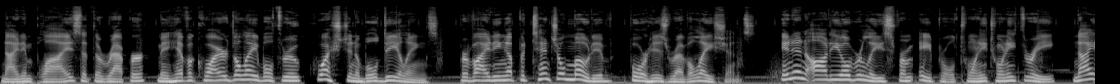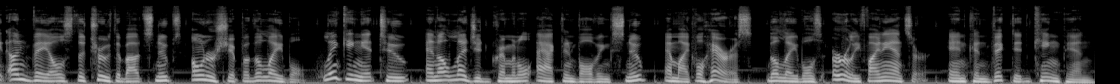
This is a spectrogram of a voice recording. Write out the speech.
Knight implies that the rapper may have acquired the label through questionable dealings, providing a potential motive for his revelations. In an audio release from April 2023, Knight unveils the truth about Snoop's ownership of the label, linking it to an alleged criminal act involving Snoop and Michael Harris, the label's early financer and convicted kingpin.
